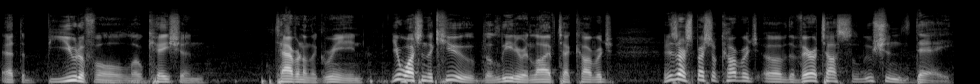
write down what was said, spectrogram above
at the beautiful location, Tavern on the Green. You're watching theCUBE, the leader in live tech coverage. And this is our special coverage of the Veritas Solutions Day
